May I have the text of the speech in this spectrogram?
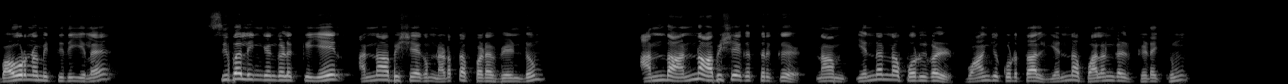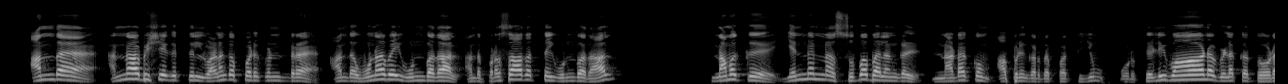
பௌர்ணமி திதியில் சிவலிங்கங்களுக்கு ஏன் அன்னாபிஷேகம் நடத்தப்பட வேண்டும்? அந்த அன்ன அபிஷேகத்திற்கு நாம் என்னென்ன பொருள்கள் வாங்கி கொடுத்தால் என்ன பலன்கள் கிடைக்கும்? அந்த அன்னாபிஷேகத்தில் வழங்கப்படுகின்ற அந்த உணவை உண்பதால் அந்த பிரசாதத்தை உண்பதால் நமக்கு என்னென்ன சுபபலன்கள் நடக்கும் அப்படிங்கிறத பற்றியும் ஒரு தெளிவான விளக்கத்தோட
